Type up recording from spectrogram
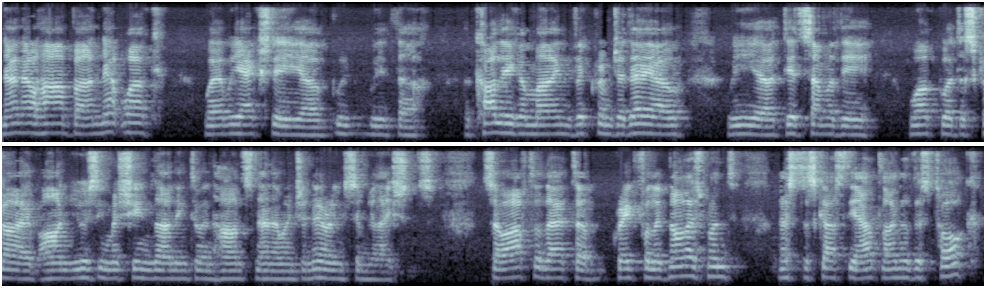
NanoHub network, where we actually, uh, with, with uh, a colleague of mine, Vikram Jadhao, we uh, did some of the work we'll describe on using machine learning to enhance nanoengineering simulations. So after that uh, grateful acknowledgement, let's discuss the outline of this talk.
